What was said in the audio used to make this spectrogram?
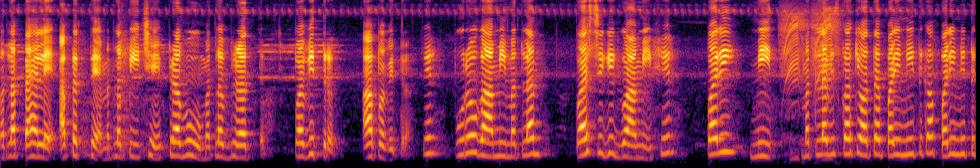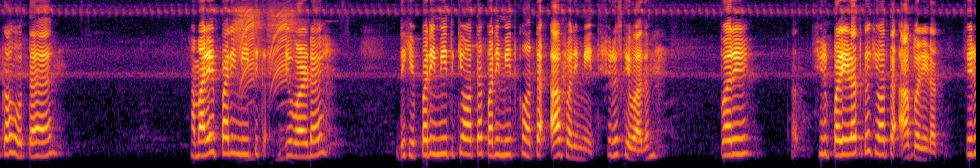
मतलब पहले, अप्रत्यय मतलब पीछे। प्रभु मतलब व्रत पवित्र, अपवित्र। फिर पुरोगामी मतलब पश्चिगामी फिर परिमित मतलब इसका क्या होता है? परिमित का परिमित का होता है। हमारे परिमित जो वर्ड है, देखिए, परिमित क्या होता है? परिमित का होता है अपरिमित। फिर उसके बाद परि, फिर परिणत का क्या होता है? अपरिणत। फिर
